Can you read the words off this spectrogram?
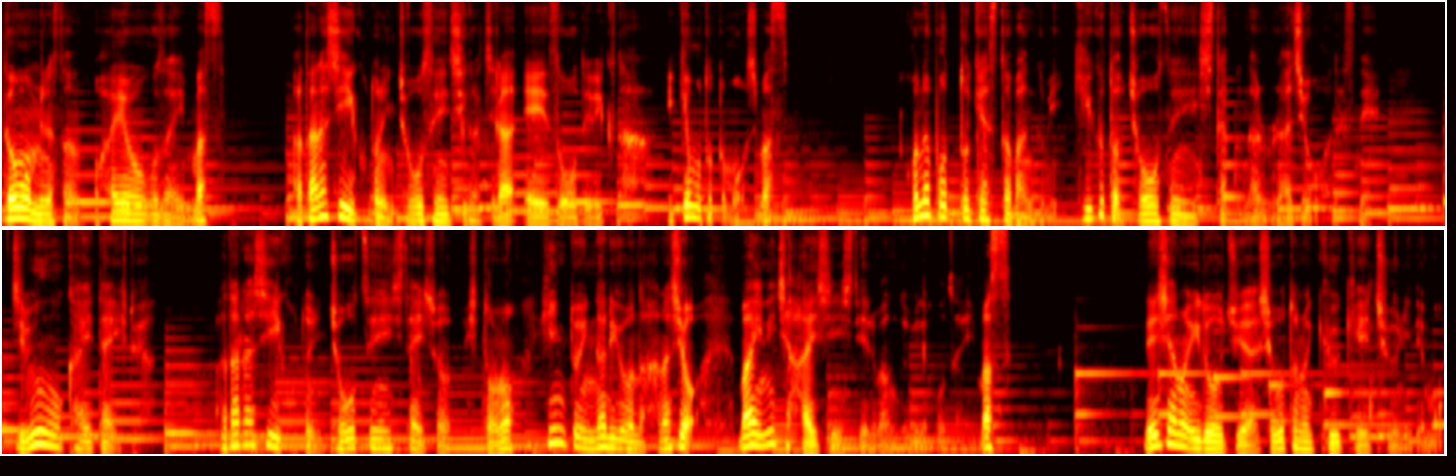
どうも皆さんおはようございます。新しいことに挑戦しがちな映像ディレクター、池本と申します。このポッドキャスト番組、聞くと挑戦したくなるラジオはですね、自分を変えたい人や、新しいことに挑戦したい人のヒントになるような話を毎日配信している番組でございます。電車の移動中や仕事の休憩中にでも、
